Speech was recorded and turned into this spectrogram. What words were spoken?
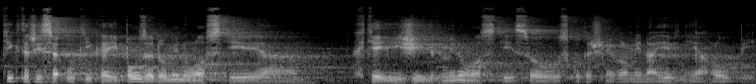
Ti, kteří se utíkají pouze do minulosti a chtějí žít v minulosti, jsou skutečně velmi naivní a hloupí.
